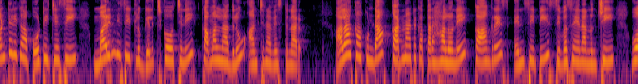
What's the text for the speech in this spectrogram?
ఒంటరిగా పోటీ చేసి మరిన్ని సీట్లు గెలుచుకోవచ్చని కమల్నాథులు అంచనా వేస్తున్నారు. అలా కాకుండా కర్ణాటక తరహాలోనే కాంగ్రెస్ ఎన్సీపీ శివసేన నుంచి ఓ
